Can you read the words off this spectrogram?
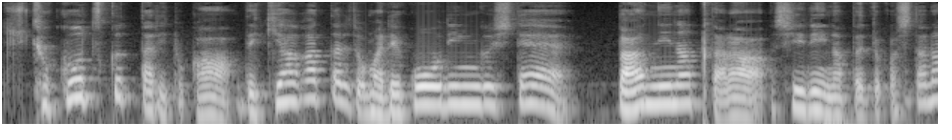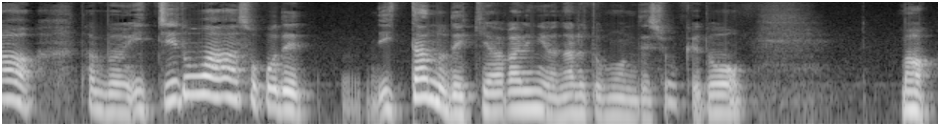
曲を作ったりとか出来上がったりとか、まあ、レコーディングして版になったら CD になったりとかしたら多分一度はそこで一旦の出来上がりにはなると思うんでしょうけどま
